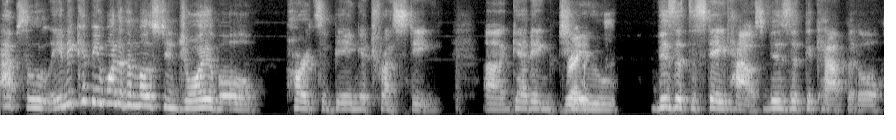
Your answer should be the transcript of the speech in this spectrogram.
Absolutely. And it can be one of the most enjoyable parts of being a trustee, uh, getting to right visit the state house, visit the capitol,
